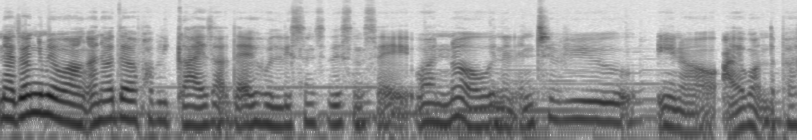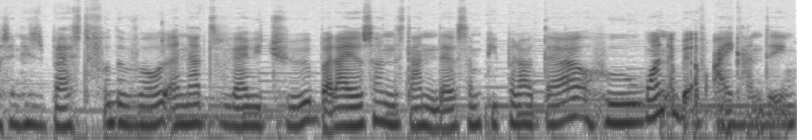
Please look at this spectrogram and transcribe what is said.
Now, don't get me wrong, I know there are probably guys out there who listen to this and say, well, no, in an interview, you know, I want the person who's best for the role, and that's very true. But I also understand there are some people out there who want a bit of eye candy.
